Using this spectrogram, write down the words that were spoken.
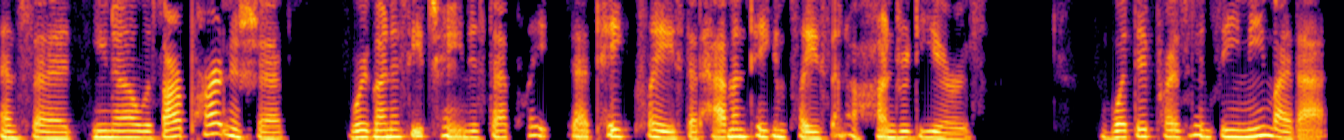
and said, you know, with our partnership, we're going to see changes that play, that take place that haven't taken place in a hundred years. What did President Xi mean by that?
